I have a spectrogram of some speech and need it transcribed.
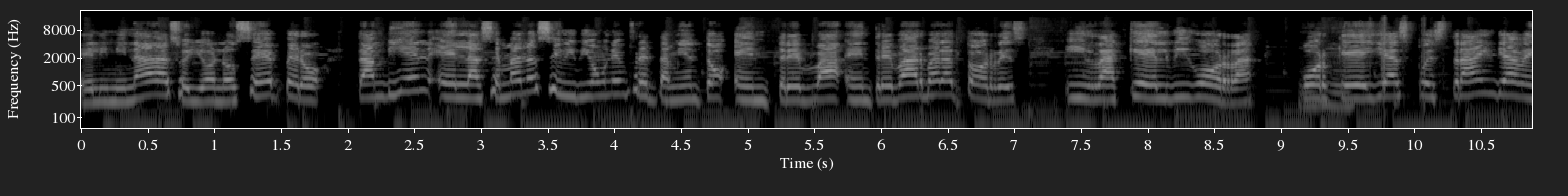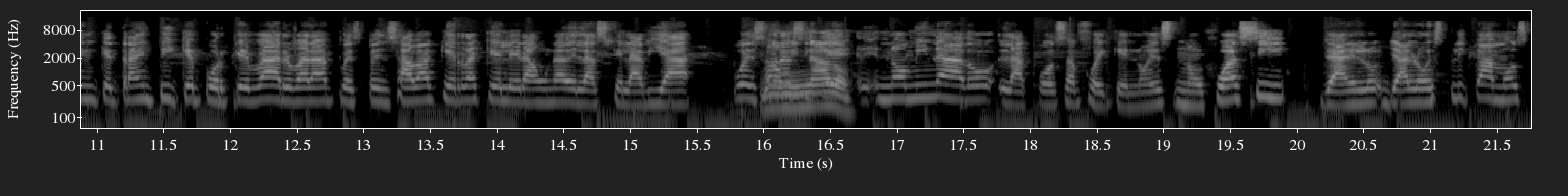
eliminadas o yo no sé, pero también en la semana se vivió un enfrentamiento entre, entre Bárbara Torres y Raquel Vigorra. Porque ellas pues traen, ya ven que traen pique porque Bárbara pues pensaba que Raquel era una de las que la había pues ahora Nominado. sí que eh, nominado, la cosa fue que no es, no fue así, ya lo, ya lo explicamos,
